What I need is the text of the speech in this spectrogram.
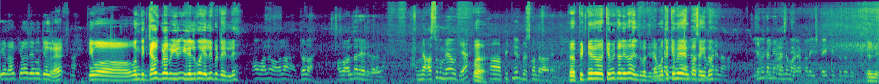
ಈಗ ನಾವು ಕೇಳೋದೇನು ಅಂತ ಹೇಳಿದ್ರೆ ನೀವು ಒಂದು ಜಾಗಕ್ಕೆ ಬಿಡೋದು ಇಲ್ಲಿ ಇಲ್ಲಿ ಎಲ್ಲಿಗೋ ಎಲ್ಲಿ ಬಿಟ್ರೆ ಇಲ್ಲಿ? ಹೊಲ ಹೊಲ ಜೋಳ ಅವು ಹೊಲ್ದಾರೆ ಹೇಳಿದಾರಲ್ಲ. ಹಸುಗು ಮೇವಿಗೆ ಪಿಟ್ ನೀರು ಬಿಡಿಸ್ಕೊಂತಾರೆ ಅವ್ರೇನೆ. ಪಿಟ್ ನೀರು ಕೆಮಿಕಲ್ ನೀರು ಎಲ್ಲಿ ಬರ್ತಿದ್ದ ಮತ್ತೆ ಕೆಮಿ ಹೆಂಗೆ ಪಾಸ್ ಆಗಿತ್ತು ಕೆಮಿಕಲ್ ನೀರು ಎಲ್ಲಿ ಮಾಡಿಲ್ಲ. ಇಷ್ಟ ಐತಿ ಎಲ್ಲಿ?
